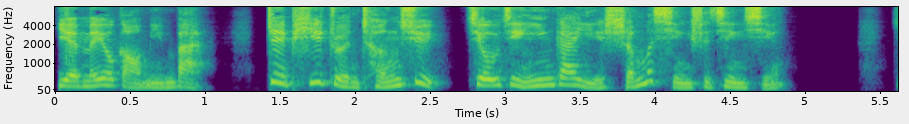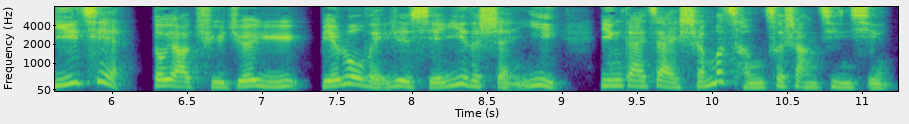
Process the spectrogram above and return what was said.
也没有搞明白这批准程序究竟应该以什么形式进行。一切都要取决于别洛韦日协议的审议应该在什么层次上进行：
